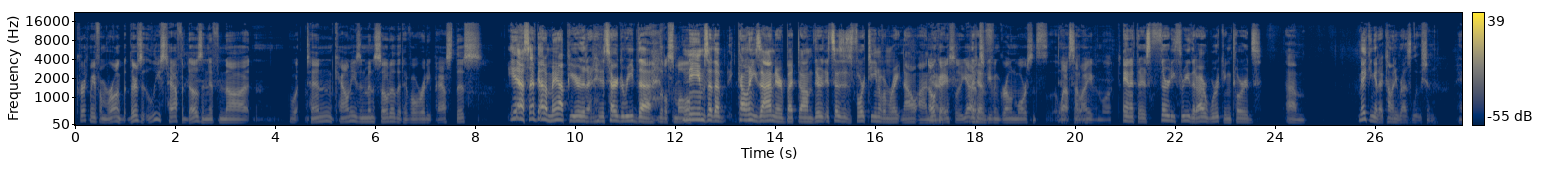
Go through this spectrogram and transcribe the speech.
correct me if I'm wrong, but there's at least half a dozen, if not, what, 10 counties in Minnesota that have already passed this? Yes, I've got a map here that it's hard to read the Little small. names of the counties on there, but um, there it says there's 14 of them right now on there. Okay, so yeah, it's have even grown more since the last time. I even looked. and if there's 33 that are working towards um, making it a county resolution. Yeah,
